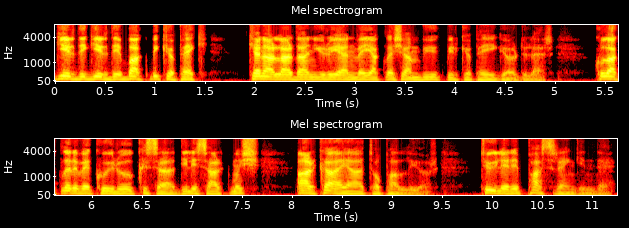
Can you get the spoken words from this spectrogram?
Girdi girdi bak bir köpek. Kenarlardan yürüyen ve yaklaşan büyük bir köpeği gördüler. Kulakları ve kuyruğu kısa, dili sarkmış, arka ayağı topallıyor. Tüyleri pas renginde.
